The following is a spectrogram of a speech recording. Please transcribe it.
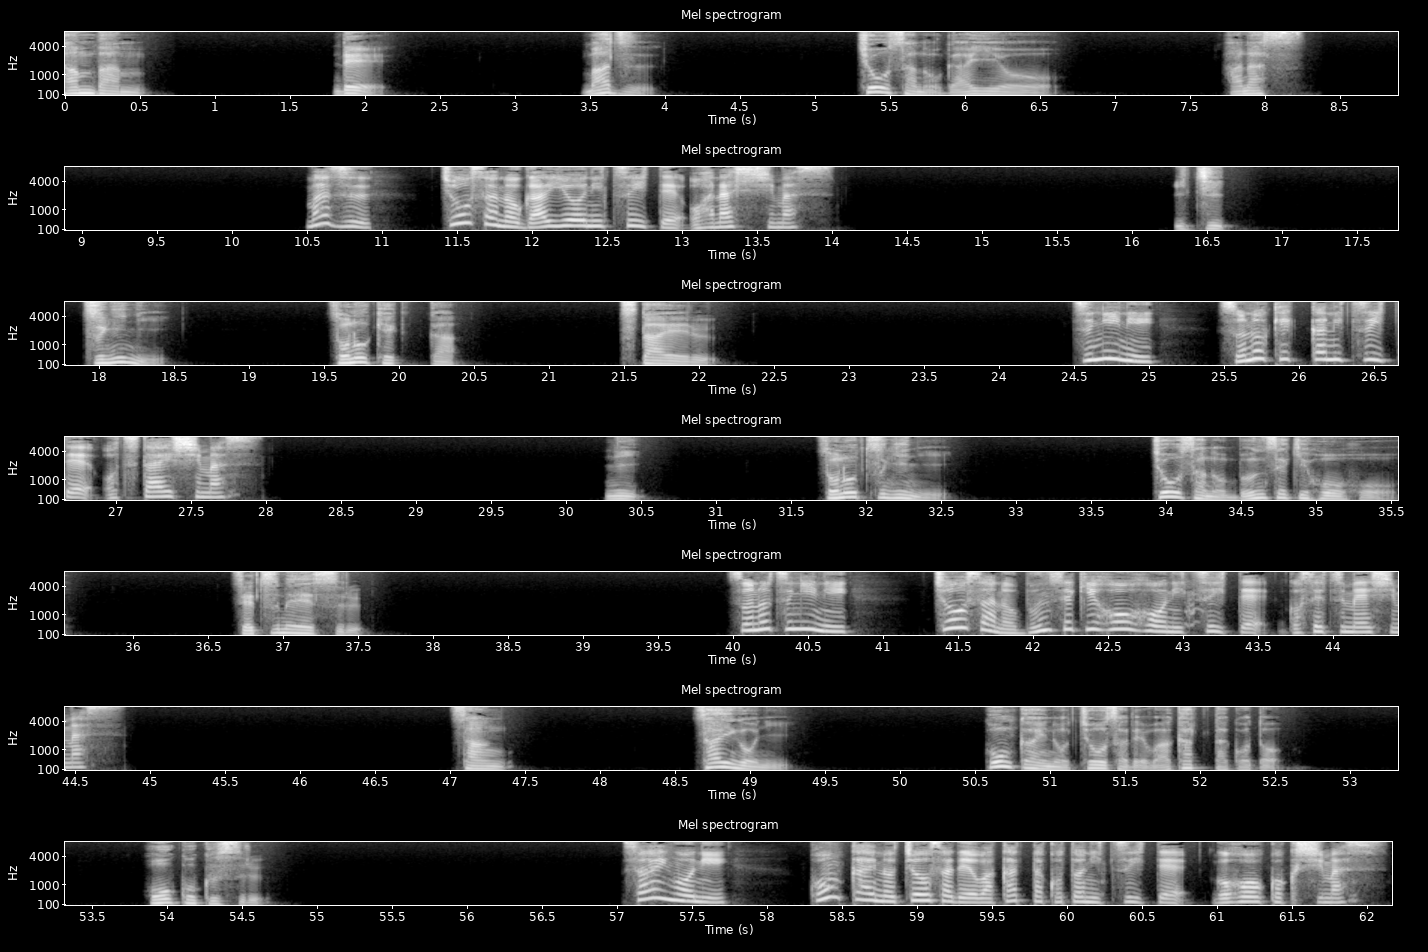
3番。例。まず調査の概要。話す。まず、調査の概要についてお話しします。1次にその結果伝える。次に、その結果についてお伝えします。2その次に調査の分析方法。説明する。その次に、調査の分析方法についてご説明します。3最後に今回の調査で分かったこと。報告する。最後に、今回の調査で分かったことについてご報告します。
